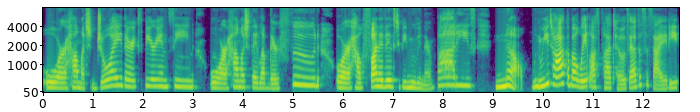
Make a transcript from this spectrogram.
or how much joy they're experiencing, or how much they love their food, or how fun it is to be moving their bodies. No, when we talk about weight loss plateaus as a society,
